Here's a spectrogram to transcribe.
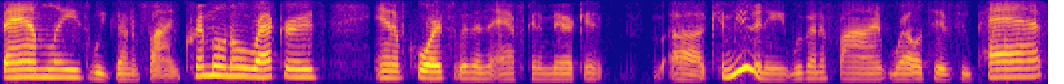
families. We're going to find criminal records, and of course, within the African American uh, community, we're going to find relatives who passed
